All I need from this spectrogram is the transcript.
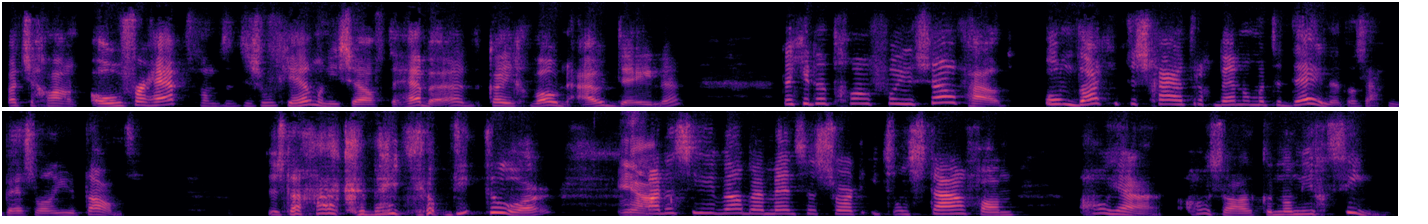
wat je gewoon over hebt, want het is, hoef je helemaal niet zelf te hebben, dat kan je gewoon uitdelen, dat je dat gewoon voor jezelf houdt. Omdat je te schuiterig bent om het te delen. Dat is eigenlijk best wel irritant. Dus dan ga ik een beetje op die tour. Ja. Maar dan zie je wel bij mensen een soort iets ontstaan van, oh ja, oh zo had ik het nog niet gezien.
